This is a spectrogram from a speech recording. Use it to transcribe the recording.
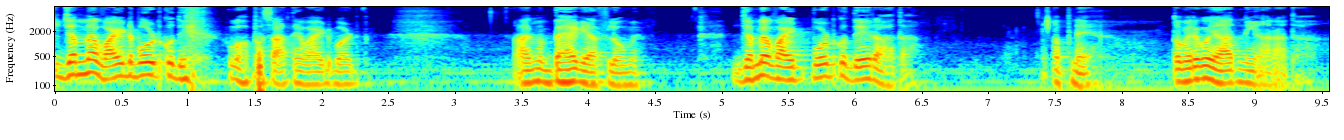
कि जब मैं वाइट बोर्ड को दे वापस आते हैं वाइट बोर्ड आज मैं बह गया फ्लो में। जब मैं वाइट बोर्ड को दे रहा था अपने तो मेरे को याद नहीं आ रहा था।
